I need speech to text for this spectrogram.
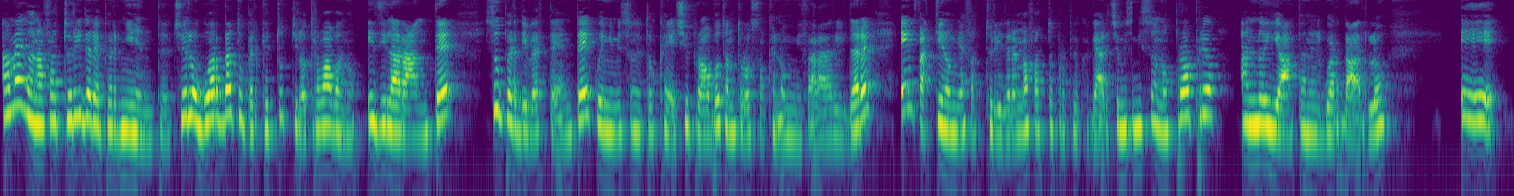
A me non ha fatto ridere per niente, ce l'ho guardato perché tutti lo trovavano esilarante super divertente, quindi mi sono detto ok ci provo, tanto lo so che non mi farà ridere e infatti non mi ha fatto ridere, mi ha fatto proprio cagare, cioè mi sono proprio annoiata nel guardarlo e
